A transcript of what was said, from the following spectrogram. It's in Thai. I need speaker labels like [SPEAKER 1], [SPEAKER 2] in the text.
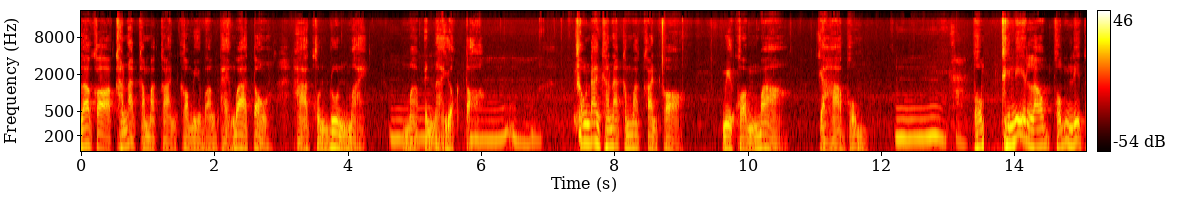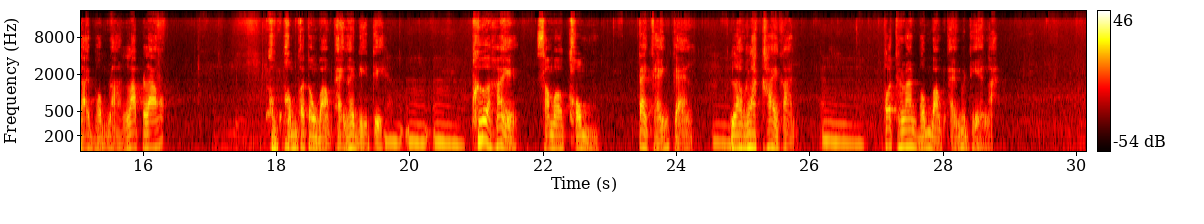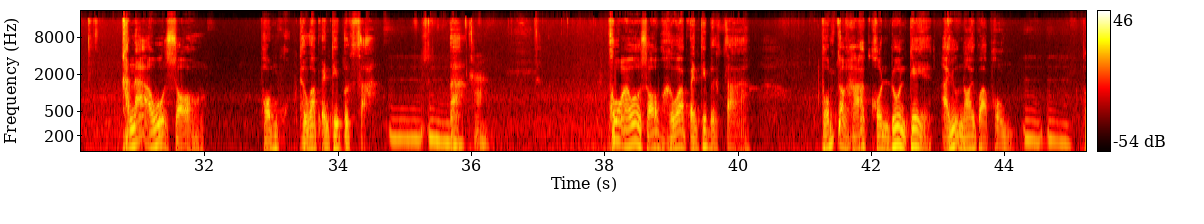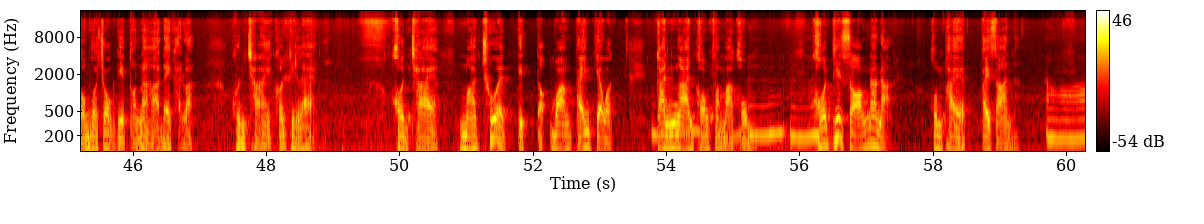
[SPEAKER 1] แล้วก็คณะกรรมการก็มีวางแผนว่าต้องหาคนรุ่นใหม่ มาเป็นนายกต่ออช่วงด้านคณะกรรมการก็มีความว่าจะหาผม
[SPEAKER 2] อืมค่ะ
[SPEAKER 1] ผมทีนี้เราผมนิสัยผมล่ะ รับแล้ว ผมผมก็ต้องวางแผนให้ดีๆเพื่อให้สมาคมได้แข็งแกร่งเรารักใคร่กัน เพราะฉะนั้นผมวางแผนวิธียังไงค ณะอาวุโสผมถือว่าเป็นที่ปรึกษานะ
[SPEAKER 2] ค่ะ
[SPEAKER 1] ผู้อาวุโสถือว่าเป็นที่ปรึกษา ผมต้องหาคนรุ่นที่อายุน้อยกว่าผมผมก็โชคดีตอนนั้นหาได้คันว่า คนชายคนที่แรก คนชายมาช่วยติดต่อวางแผนเกี่ยวกับการงานของสมาคม คนที่สองนั่นอะคนไพไพศาล
[SPEAKER 2] อ๋อ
